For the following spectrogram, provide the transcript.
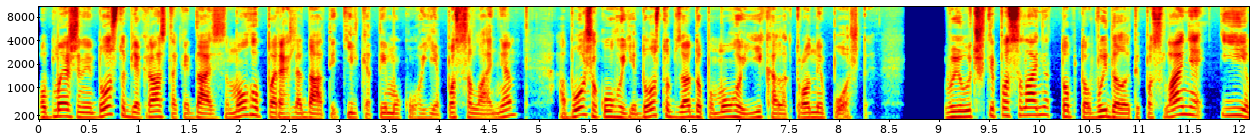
Обмежений доступ якраз таки дасть змогу переглядати тільки тим, у кого є посилання, або ж у кого є доступ за допомогою їх електронної пошти. Вилучити посилання, тобто видалити посилання, і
